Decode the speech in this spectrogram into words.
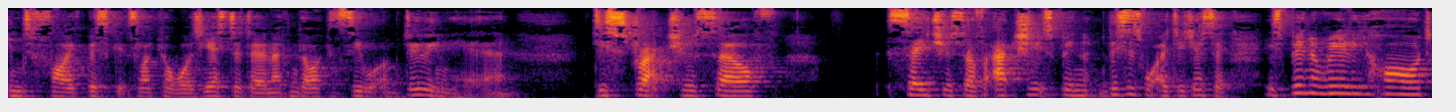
into five biscuits like I was yesterday and I can go, I can see what I'm doing here. Distract yourself. Say to yourself, actually, it's been, this is what I did yesterday. It's been a really hard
